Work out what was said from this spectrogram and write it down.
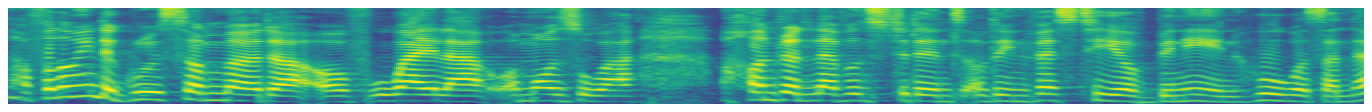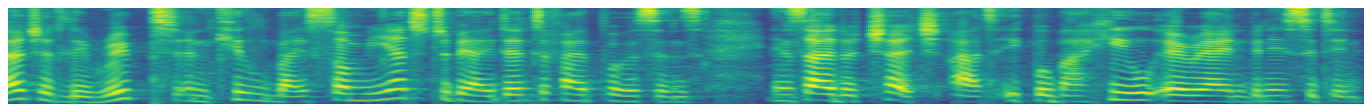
Now, following the gruesome murder of Uwaila Omozuwa, a 111 student of the University of Benin who was allegedly raped and killed by some yet to be identified persons inside a church at Ikpoba Hill area in Benin City,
